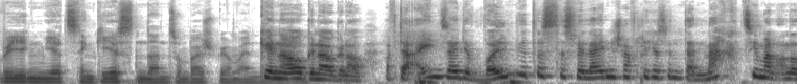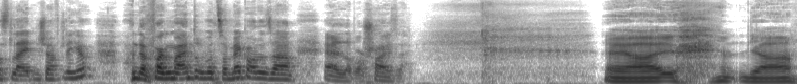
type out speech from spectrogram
wegen jetzt den Gesten dann zum Beispiel am Ende. Genau, genau, genau. Auf der einen Seite wollen wir das, dass wir leidenschaftlicher sind, dann macht es jemand anders leidenschaftlicher und dann fangen wir an drüber zu meckern und sagen, er ist aber scheiße. Ja, ja.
